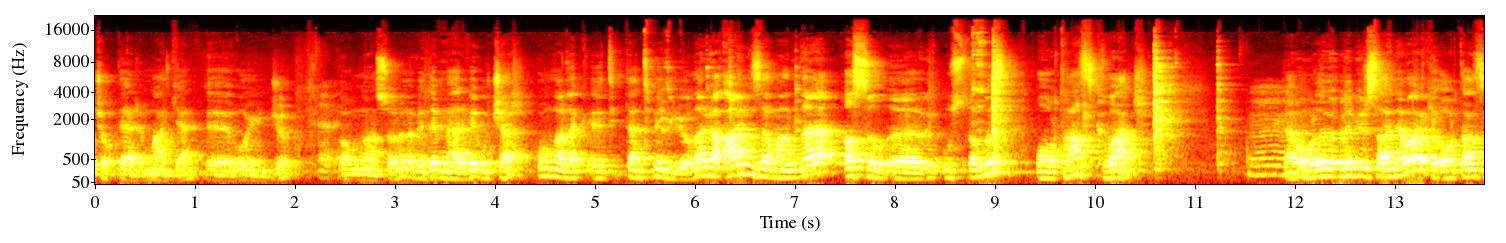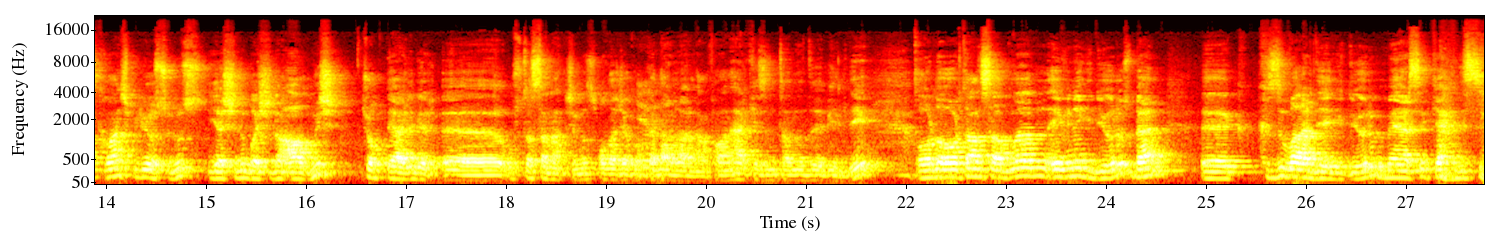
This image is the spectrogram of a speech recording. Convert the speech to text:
çok değerli manken, e, oyuncu. Evet. Ondan sonra ve de Merve Uçar. Onlar da e, tipten tipe giriyorlar ve aynı zamanda asıl e, ustamız Ortans Kıvanç. Yani orada öyle bir sahne var ki Ortans Kıvanç biliyorsunuz yaşını başını almış. Çok değerli bir e, usta sanatçımız olacak o Evet. kadarlardan falan herkesin tanıdığı bildiği. Orada Ortans ablanın evine gidiyoruz. Ben e, kızı var diye gidiyorum. Meğerse kendisi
